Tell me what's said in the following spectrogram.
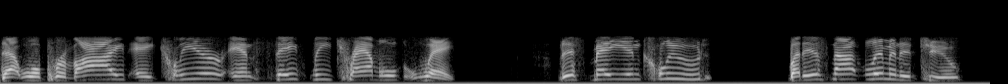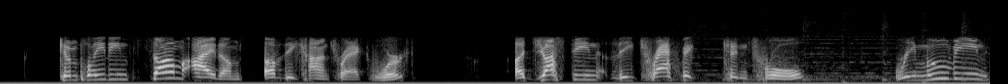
that will provide a clear and safely traveled way. This may include, but is not limited to, completing some items of the contract work, adjusting the traffic control, removing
